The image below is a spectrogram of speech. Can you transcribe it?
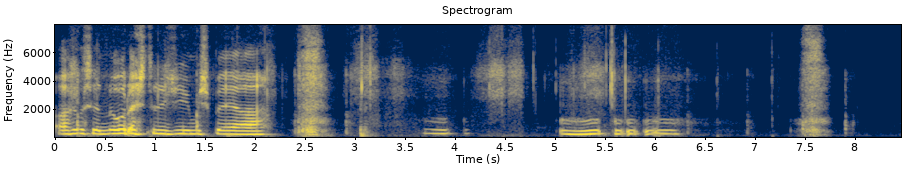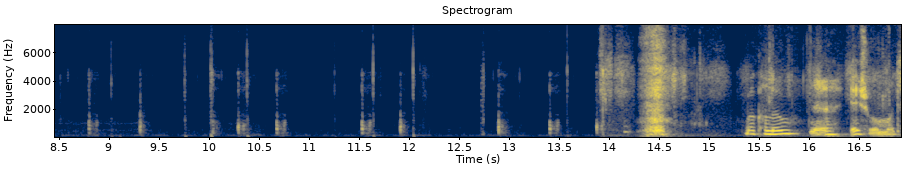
Arkadaşlar ne uğraştırıcıymış be ya. Bakalım. Ne, eş olmadı.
